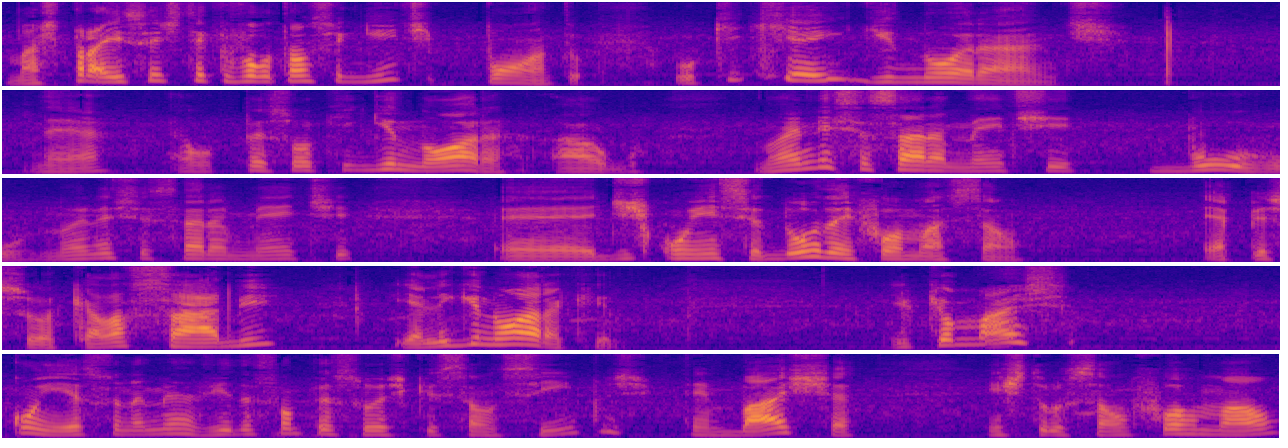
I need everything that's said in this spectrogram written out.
Mas para isso a gente tem que voltar ao seguinte ponto: o que, que é ignorante? Né? É uma pessoa que ignora algo. Não é necessariamente burro, não é necessariamente é, desconhecedor da informação. É a pessoa que ela sabe e ela ignora aquilo. E o que eu mais conheço na minha vida são pessoas que são simples, têm baixa instrução formal,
